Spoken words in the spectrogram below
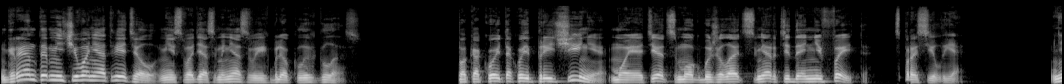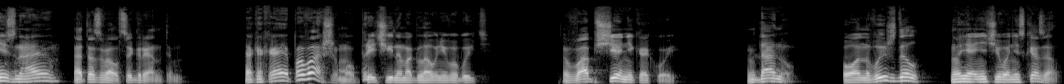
Грентом ничего не ответил, не сводя с меня своих блеклых глаз. «По какой такой причине мой отец мог бы желать смерти Дэнни Фейта?» — спросил я. «Не знаю», — отозвался Грентом. «А какая, по-вашему, причина могла у него быть?» Вообще никакой. Да ну. Он выждал, но я ничего не сказал.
